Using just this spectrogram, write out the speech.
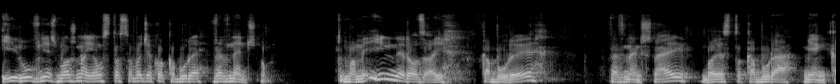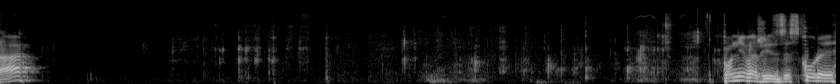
i również można ją stosować jako kaburę wewnętrzną. Tu mamy inny rodzaj kabury wewnętrznej, bo jest to kabura miękka. Ponieważ jest ze skóry,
